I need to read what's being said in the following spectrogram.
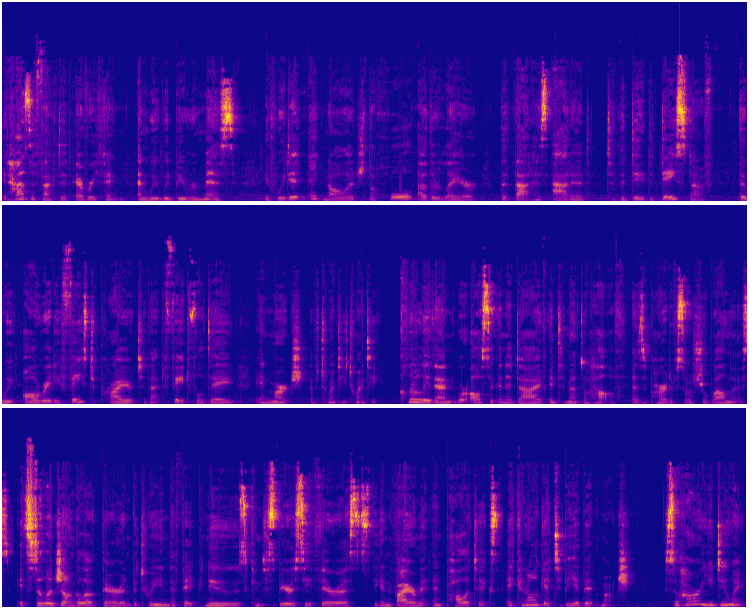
It has affected everything, and we would be remiss if we didn't acknowledge the whole other layer that that has added to the day to day stuff that we already faced prior to that fateful day in March of 2020. Clearly, then, we're also going to dive into mental health as a part of social wellness. It's still a jungle out there, and between the fake news, conspiracy theorists, the environment, and politics, it can all get to be a bit much. So, how are you doing?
